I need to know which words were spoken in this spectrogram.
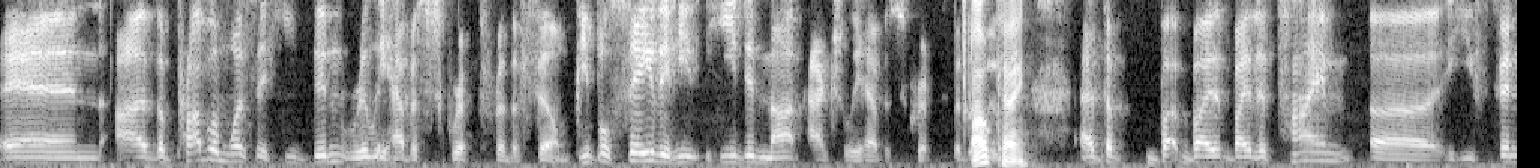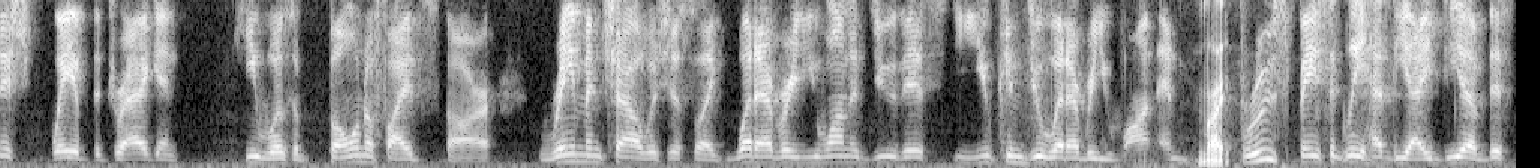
And uh, the problem was that he didn't really have a script for the film. People say that he he did not actually have a script for the movie okay. at the but by by the time uh, he finished Way of the Dragon, he was a bona fide star. Raymond Chow was just like, whatever you want to do this, you can do whatever you want. And Right. Bruce basically had the idea of this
